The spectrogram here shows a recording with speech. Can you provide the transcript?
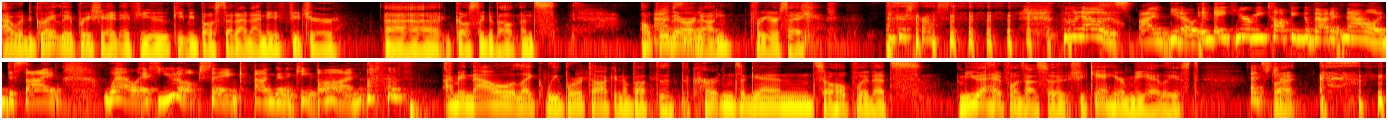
I would greatly appreciate if you keep me posted on any future uh, ghostly developments. Hopefully, there are none for your sake. Fingers crossed. Who knows? I, you know, it may hear me talking about it now and decide, well, if you don't think I'm going to keep on, I mean, now, like, we were talking about the, the curtains again. So hopefully that's. I mean, you got headphones on, so she can't hear me at least. that's true. But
